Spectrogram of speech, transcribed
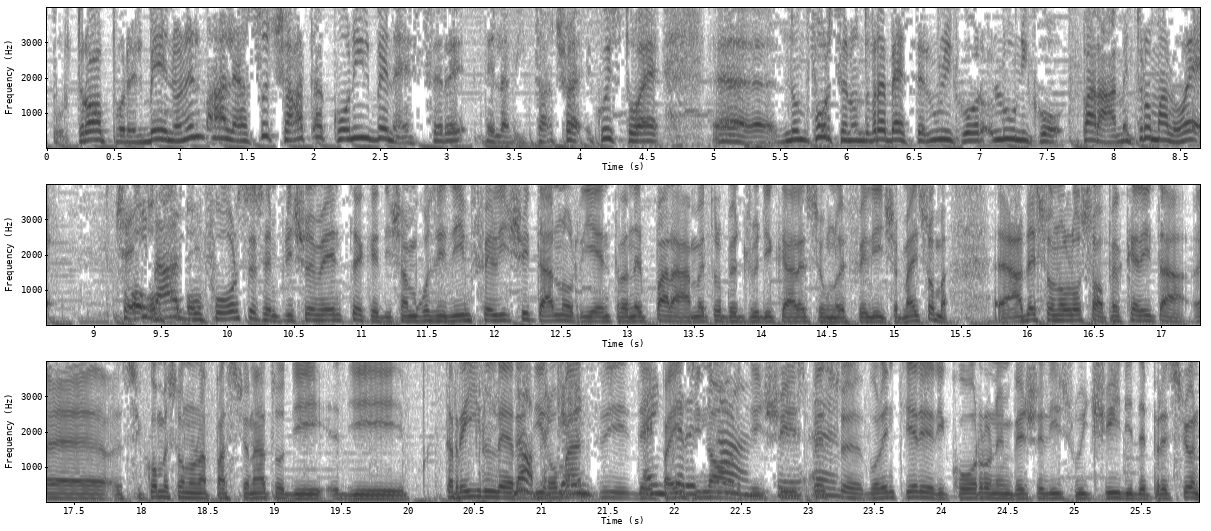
purtroppo nel bene o nel male, associata con il benessere della vita. Cioè, questo è. eh, non- forse non dovrebbe essere l'unico, l'unico parametro, ma lo è. Cioè, o, di base. o forse semplicemente che diciamo così di infelicità non rientra nel parametro per giudicare se uno è felice ma insomma eh, adesso non lo so per carità eh, siccome sono un appassionato di, di thriller No, di è romanzi in- dei è paesi nordici spesso eh. e volentieri ricorrono invece di suicidi depressioni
